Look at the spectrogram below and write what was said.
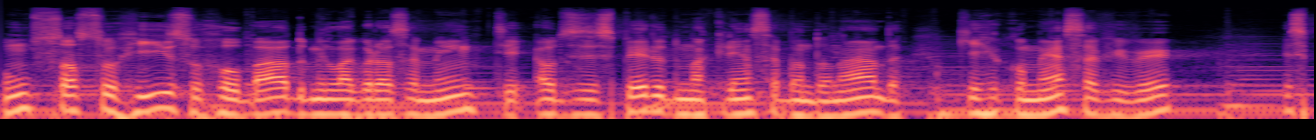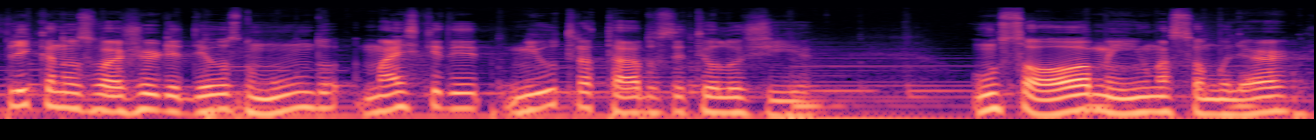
Um só sorriso roubado milagrosamente ao desespero de uma criança abandonada que recomeça a viver explica-nos o agir de Deus no mundo mais que de mil tratados de teologia. Um só homem e uma só mulher,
